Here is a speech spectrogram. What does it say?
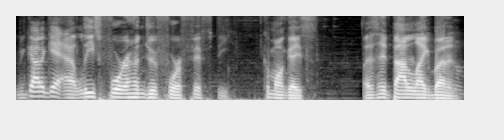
We gotta get at least 400, 450. Come on, guys. Let's hit that like button.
